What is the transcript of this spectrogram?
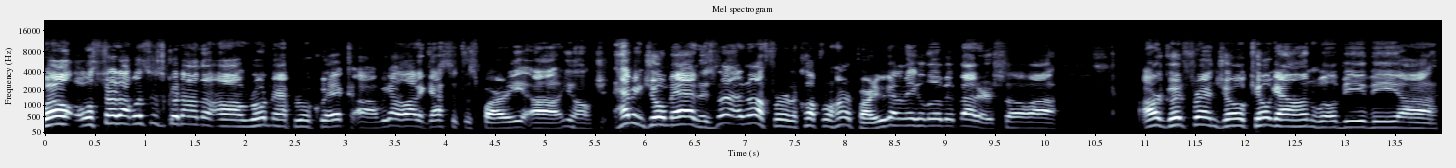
Well, we'll start out. Let's just go down the uh, roadmap real quick. Uh, we got a lot of guests at this party. Uh, you know, having Joe Maddon is not enough for the Club 400 party. We got to make it a little bit better. So, uh, our good friend Joe Kilgallen will be the uh,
